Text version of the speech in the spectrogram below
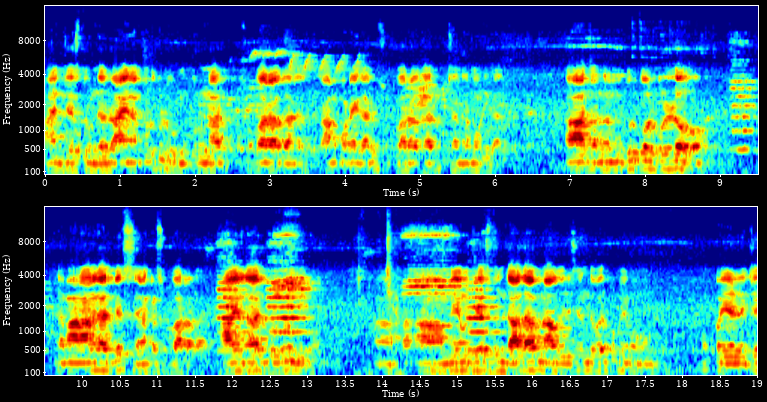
ఆయన చేస్తూ ఉండేవారు. ఆయన కొడుకులు ముగ్గురు ఉన్నారు. సుబ్బారావు గారు రామకోటయ్య గారు సుబ్బారావు గారు చంద్రమౌళి గారు. ఆ చంద్ర ముగ్గురు కొడుకుల్లో మా నాన్నగారి పేరు శంకర సుబ్బారావు. గారు ఆయన గారి కొడుకులు మేము. మేము చేస్తున్న దాదాపు నాకు తెలిసినంత వరకు మేము ముప్పై ఏళ్ళ నుంచే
